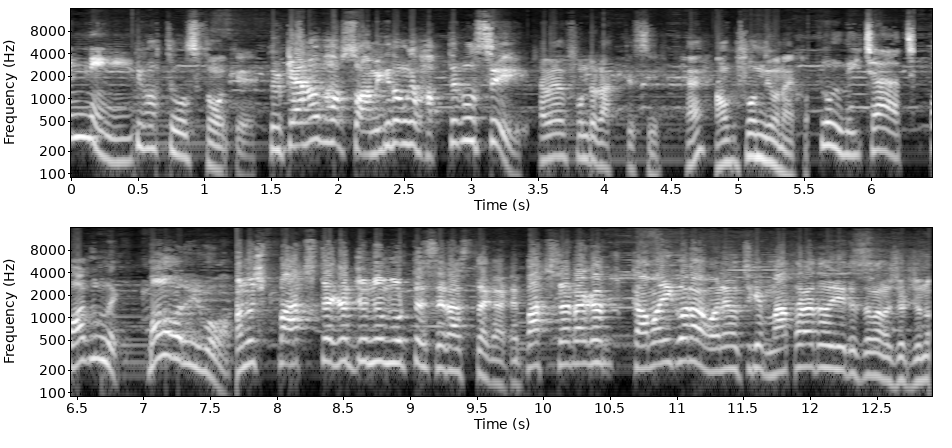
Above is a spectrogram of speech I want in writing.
এমনি। কি ভাবতে বলছো তোমাকে? তুমি কেন ভাবছ? আমি কি তোমাকে ভাবতে বলছি? আমি আমার ফোনটা রাখতেছি হ্যাঁ? আমাকে ফোন দিও না এখন। নুন রিচার্জ পাগল নাকি? মানুষ পাঁচ টাকার জন্য মরতেছে রাস্তাঘাটে। পাঁচটা টাকা কামাই করা মানে হচ্ছে কি মাথা ব্যথা হয়ে যেতেছে মানুষের জন্য।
